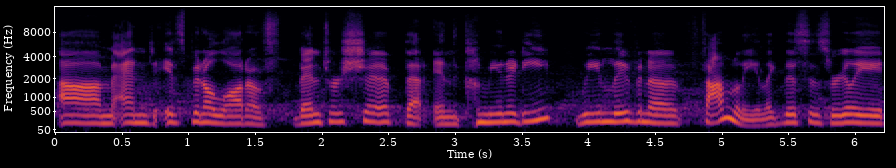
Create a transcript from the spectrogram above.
Um, and it's been a lot of mentorship that in the community. We live in a family. Like this is really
